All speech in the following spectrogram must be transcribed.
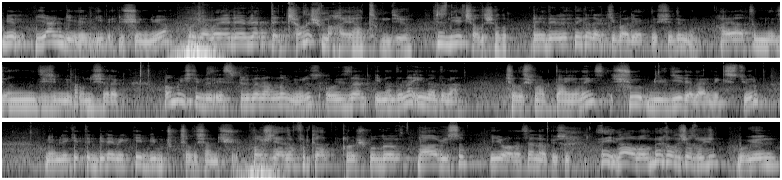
bir yan gelir gibi düşünülüyor. Hocam e-devlet de çalışma hayatım diyor. Biz niye çalışalım? E, devlet ne kadar kibar yaklaşıyor değil mi? Hayatımla, canımla, cicimle konuşarak. Ama işte biz espriden anlamıyoruz. O yüzden inadına inadına çalışmaktan yanayız. Şu bilgiyi de vermek istiyorum. Memlekette bir emekliye bir buçuk çalışan düşüyor. Hoş geldin Furkan. Hoş buldum. Ne yapıyorsun? İyi valla sen ne yapıyorsun? İyi ne yapalım ne konuşacağız bugün? Bugün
